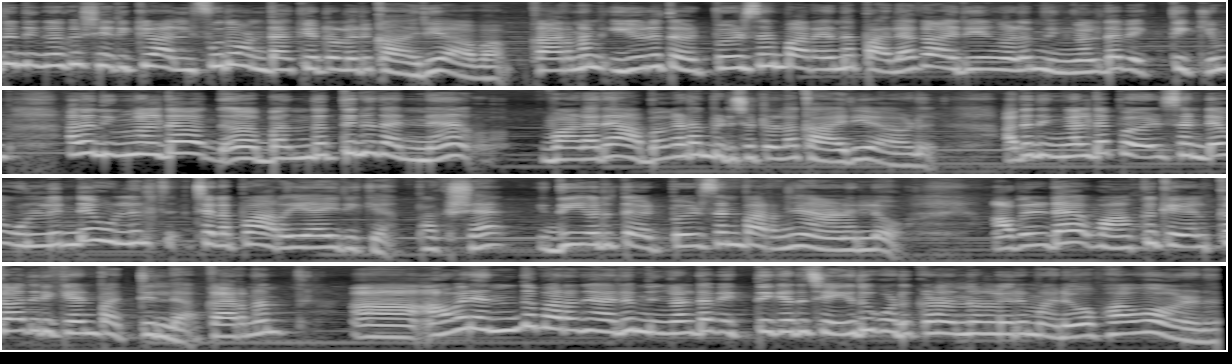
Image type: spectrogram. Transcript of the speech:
ഇത് നിങ്ങൾക്ക് ശരിക്കും അത്ഭുതം ഉണ്ടാക്കിയിട്ടുള്ളൊരു കാര്യമാവാം. കാരണം ഈ ഒരു തേർഡ് പേഴ്സൺ പറയുന്ന പല കാര്യങ്ങളും നിങ്ങളുടെ വ്യക്തിക്കും അത് നിങ്ങളുടെ ബന്ധത്തിന് തന്നെ വളരെ അപകടം പിടിച്ചിട്ടുള്ള കാര്യമാണ്. അത് നിങ്ങളുടെ പേഴ്സന്റെ ഉള്ളിന്റെ ഉള്ളിൽ ചിലപ്പോൾ അറിയായിരിക്കാം പക്ഷേ ഇത് ഈ ഒരു തേർഡ് പേഴ്സൺ പറഞ്ഞാണല്ലോ അവരുടെ വാക്ക് കേൾക്കാതിരിക്കാൻ പറ്റില്ല. കാരണം അവരെന്ത് പറഞ്ഞാലും നിങ്ങളുടെ വ്യക്തിക്ക് അത് ചെയ്തു കൊടുക്കണം എന്നുള്ളൊരു മനോഭാവമാണ്.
